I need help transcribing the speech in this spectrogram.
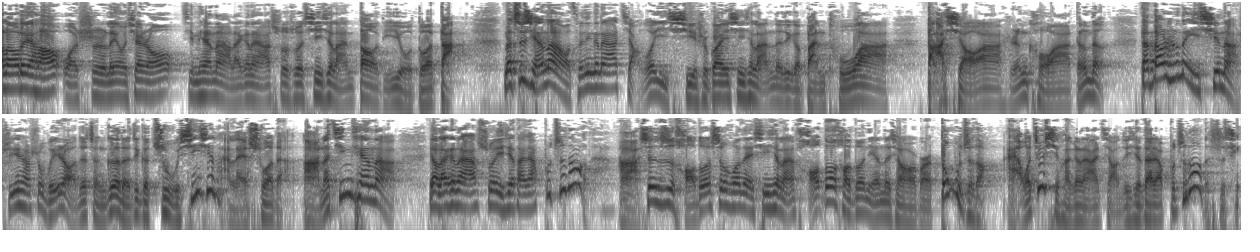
Hello，大家好，我是雷永轩荣。今天呢，来跟大家说说新西兰到底有多大。那之前呢，我曾经跟大家讲过一期，是关于新西兰的这个版图啊。大小啊，人口啊等等，但当时那一期呢，实际上是围绕着整个的这个主新西兰来说的啊。那今天呢，要来跟大家说一些大家不知道的啊，甚至好多生活在新西兰好多好多年的小伙伴都不知道。哎，我就喜欢跟大家讲这些大家不知道的事情。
